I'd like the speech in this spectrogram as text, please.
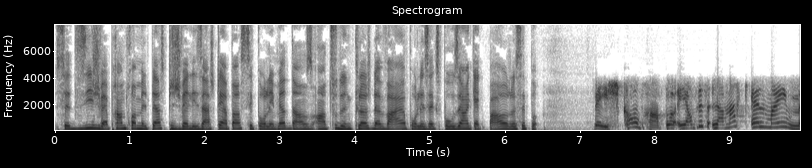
se dit je vais prendre 3000 pièces puis je vais les acheter à part si c'est pour les mettre dans en dessous d'une cloche de verre pour les exposer en quelque part, je sais pas. Ben, je comprends pas. Et en plus, la marque elle-même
